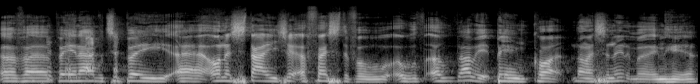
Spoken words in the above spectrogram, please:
of uh, being able to be uh, on a stage at a festival, although it being quite nice and intimate in here.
